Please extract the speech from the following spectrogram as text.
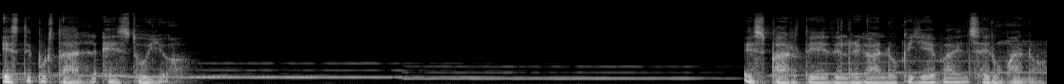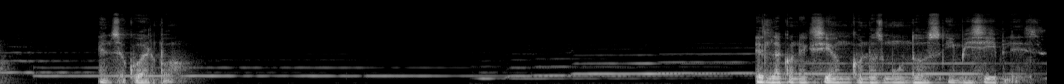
Este portal es tuyo. Es parte del regalo que lleva el ser humano en su cuerpo. Es la conexión con los mundos invisibles,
